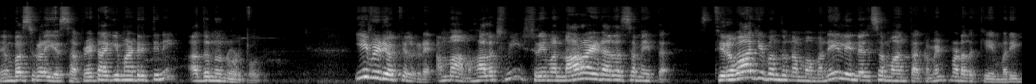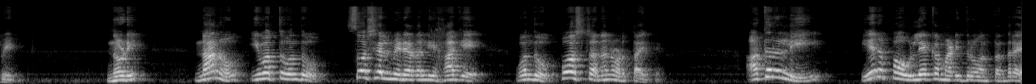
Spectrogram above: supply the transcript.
ಮೆಂಬರ್ಸ್ಗಳಿಗೆ ಸಪ್ರೇಟಾಗಿ ಮಾಡಿರ್ತೀನಿ, ಅದನ್ನು ನೋಡ್ಬೋದು. ಈ ವಿಡಿಯೋ ಕೆಳಗಡೆ ಅಮ್ಮ ಮಹಾಲಕ್ಷ್ಮಿ ಶ್ರೀಮನ್ನಾರಾಯಣರ ಸಮೇತ ಸ್ಥಿರವಾಗಿ ಬಂದು ನಮ್ಮ ಮನೆಯಲ್ಲಿ ನೆಲೆಸಮ್ಮ ಅಂತ ಕಮೆಂಟ್ ಮಾಡೋದಕ್ಕೆ ಮರಿಬೇಡಿ. ನೋಡಿ, ನಾನು ಇವತ್ತು ಒಂದು ಸೋಷಿಯಲ್ ಮೀಡಿಯಾದಲ್ಲಿ ಹಾಗೆ ಒಂದು ಪೋಸ್ಟನ್ನು ನೋಡ್ತಾ ಇದ್ದೆ. ಅದರಲ್ಲಿ ಏನಪ್ಪ ಉಲ್ಲೇಖ ಮಾಡಿದ್ರು ಅಂತಂದರೆ,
